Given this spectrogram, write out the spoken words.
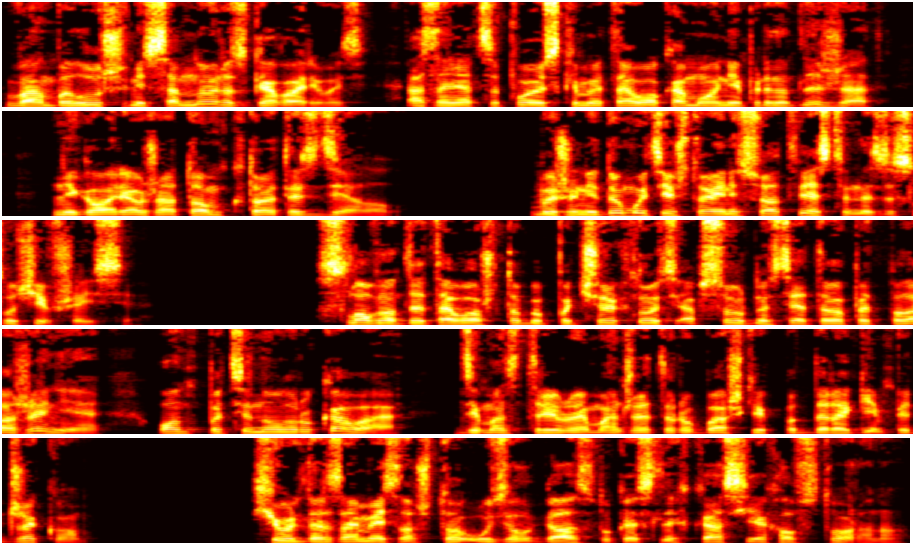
Вам бы лучше не со мной разговаривать, а заняться поисками того, кому они принадлежат, не говоря уже о том, кто это сделал. Вы же не думаете, что я несу ответственность за случившееся?» Словно для того, чтобы подчеркнуть абсурдность этого предположения, он потянул рукава, демонстрируя манжеты рубашки под дорогим пиджаком. Хюльдер заметил, что узел галстука слегка съехал в сторону,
